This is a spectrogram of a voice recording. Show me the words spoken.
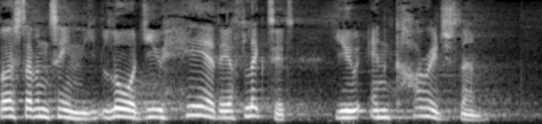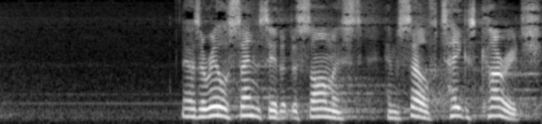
Verse 17 Lord, you hear the afflicted, you encourage them. There's a real sense here that the psalmist himself takes courage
